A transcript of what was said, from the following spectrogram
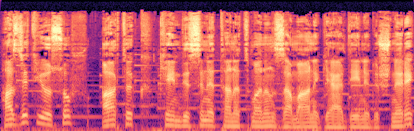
Hazreti Yusuf artık kendisini tanıtmanın zamanı geldiğini düşünerek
